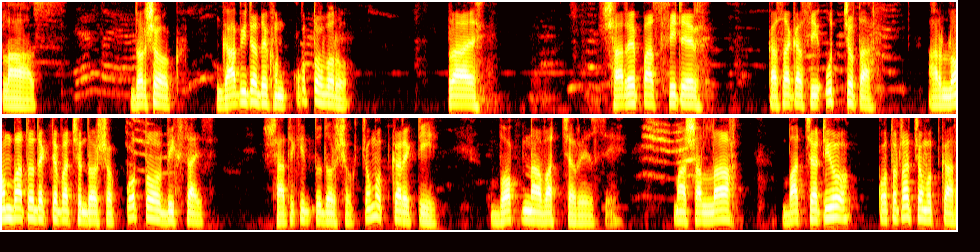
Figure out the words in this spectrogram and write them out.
প্লাস দর্শক, গাভীটা দেখুন কত বড়। প্রায় সাড়ে পাঁচ ফিটের কাছাকাছি উচ্চতা। আর লম্বা তো দেখতে পাচ্ছেন দর্শক, কত বিগ সাইজ সাথে কিন্তু দর্শক, চমৎকার একটি বকনা বাচ্চা রয়েছে। মাশাল্লাহ বাচ্চাটিও কতটা চমৎকার,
